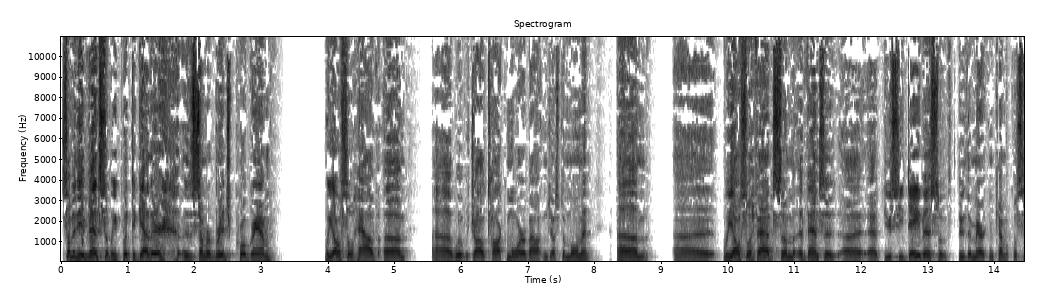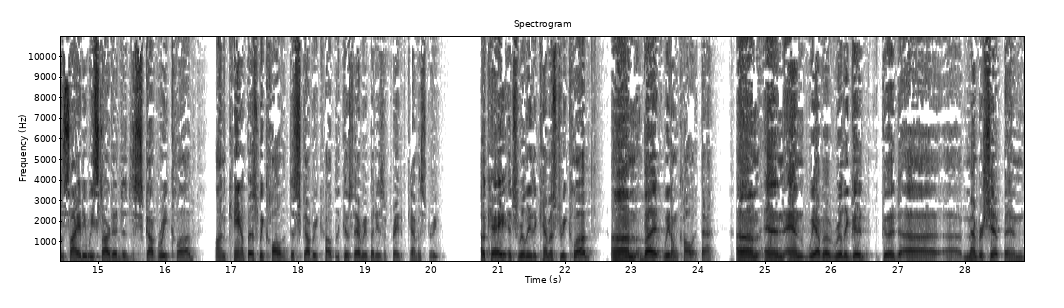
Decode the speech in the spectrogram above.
Some of the events that we put together, the Summer Bridge program, we also have, um, uh, which I'll talk more about in just a moment. Um, uh, we also have had some events at, uh, at UC Davis through the American Chemical Society. We started a discovery club on campus. We call it Discovery Club because everybody's afraid of chemistry. Okay, it's really the chemistry club, um, but we don't call it that. Um, and and we have a really good good uh, uh, membership, and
